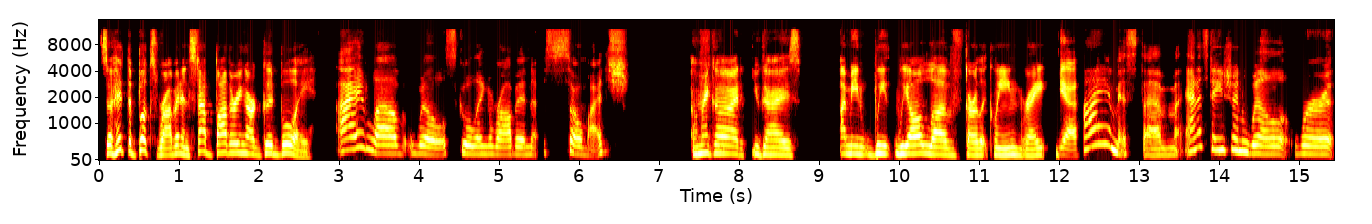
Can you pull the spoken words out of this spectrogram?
So hit the books, Robin, and stop bothering our good boy. I love Will schooling Robin so much. Oh my god, you guys. I mean, we we all love Scarlet Queen, right? Yeah. I miss them. Anastasia and Will were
